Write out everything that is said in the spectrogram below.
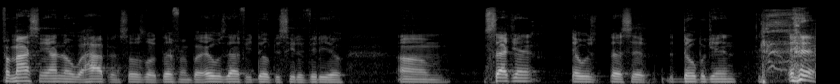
From my scene, I know what happened, so it was a little different. But it was definitely dope to see the video. Um, second, it was that's it, the dope again. and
